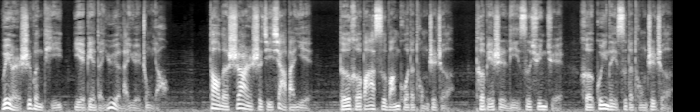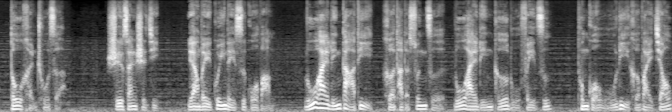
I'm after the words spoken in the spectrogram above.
威尔士问题也变得越来越重要。到了十二世纪下半叶，德和巴斯王国的统治者，特别是李斯勋爵。和圭内斯的统治者都很出色。十三世纪，两位圭内斯国王卢埃林大帝和他的孙子卢埃林格鲁菲兹，通过武力和外交，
